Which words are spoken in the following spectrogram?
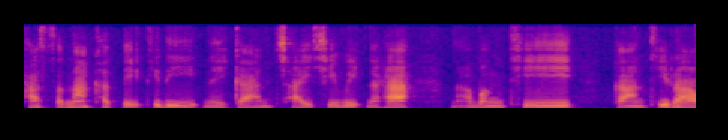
ทัศนคติที่ดีในการใช้ชีวิตนะคะนะบางทีการที่เรา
